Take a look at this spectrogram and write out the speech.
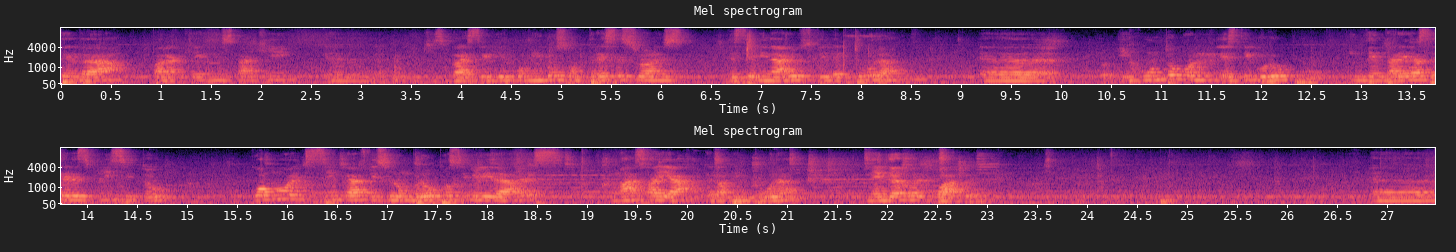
tendrá para quien está aquí eh, y que va a seguir conmigo, son tres sesiones de seminarios de lectura eh, y junto con este grupo intentaré hacer explícito cómo el SICA vislumbró posibilidades más allá de la pintura, negando el cuadro. Eh,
